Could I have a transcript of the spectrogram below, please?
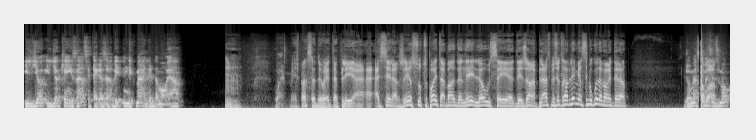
il y a il y a 15 ans, c'était réservé uniquement à l'île de Montréal. Mmh. Ouais, mais je pense que ça devrait être appelé à, s'élargir, surtout pas être abandonné là où c'est euh, déjà en place. Monsieur Tremblay, merci beaucoup d'avoir été là. Je vous remercie, M. Dumont.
